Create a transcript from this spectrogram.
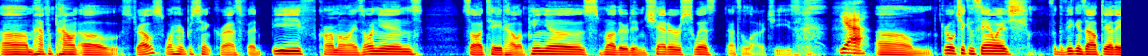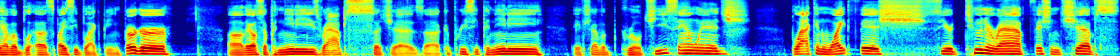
Um, half a pound of Strauss 100% grass fed beef, caramelized onions, sauteed jalapenos, smothered in cheddar, Swiss. That's a lot of cheese. Yeah. um, grilled chicken sandwich. For the vegans out there, they have a, bl- a spicy black bean burger. Uh, they also have paninis, wraps such as uh, caprese panini. They actually have a grilled cheese sandwich, black and white fish, seared tuna wrap, fish and chips.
